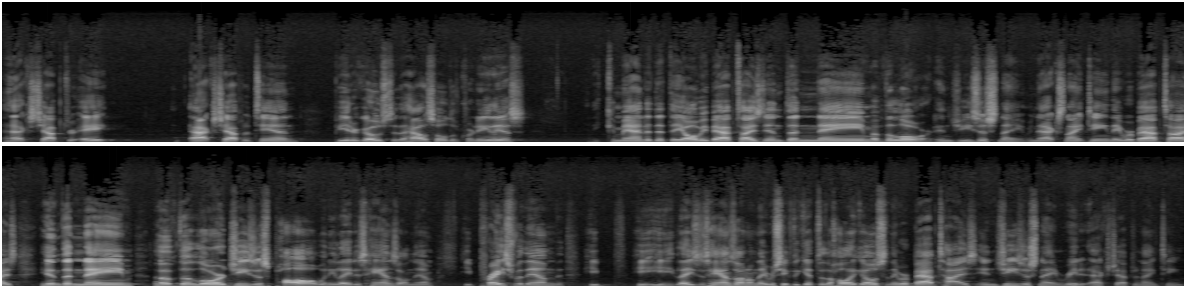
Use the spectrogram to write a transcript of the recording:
Acts chapter 8, Acts chapter 10, Peter goes to the household of Cornelius. And he commanded that they all be baptized in the name of the Lord, in Jesus' name. In Acts 19, they were baptized in the name of the Lord Jesus. Paul, when he laid his hands on them, he prays for them. He, he, he lays his hands on them. They received the gift of the Holy Ghost, and they were baptized in Jesus' name. Read it, Acts chapter 19.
